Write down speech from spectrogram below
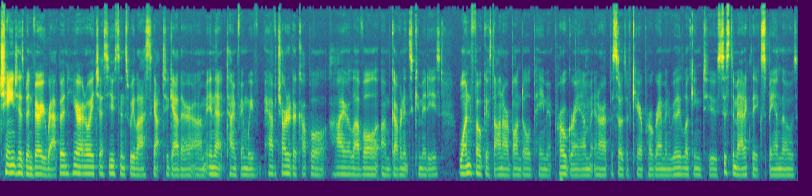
change has been very rapid here at OHSU since we last got together. Um, in that time frame, we have chartered a couple higher level um, governance committees. One focused on our bundled payment program and our episodes of care program, and really looking to systematically expand those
